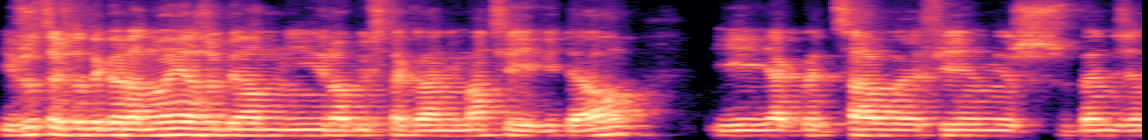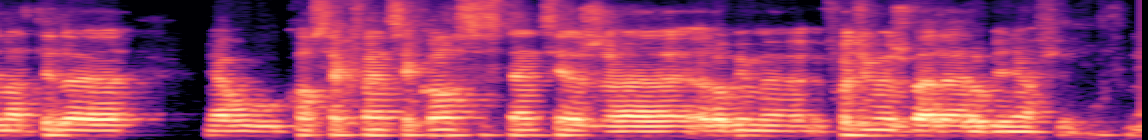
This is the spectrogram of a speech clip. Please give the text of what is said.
i wrzucać do tego runwaya, żeby on mi robił z tego animację i wideo i jakby cały film już będzie na tyle miał konsekwencje, konsystencję, że robimy, wchodzimy już w erę robienia filmów, nie?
